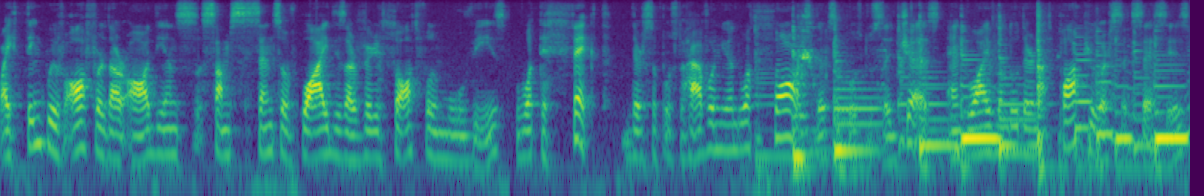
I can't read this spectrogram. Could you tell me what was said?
I think we've offered our audience some sense of why these are very thoughtful movies, what effect they're supposed to have on you, and what thoughts they're supposed to suggest, and why, even though they're not popular successes,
